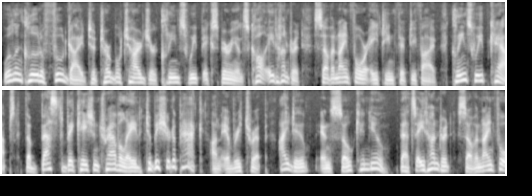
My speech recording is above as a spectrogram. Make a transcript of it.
we'll include a food guide to turbocharge your Clean Sweep experience. Call 800 794 1855. Clean Sweep Caps, the best vacation travel aid to be sure to pack on every trip. I do, and so can you. That's 800 794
